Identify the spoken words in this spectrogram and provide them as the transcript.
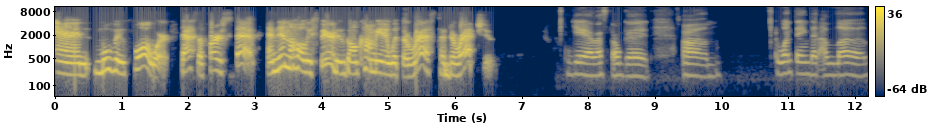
and moving forward. That's the first step. And then the Holy Spirit is going to come in with the rest to direct you. Yeah, that's so good. Um, one thing that I love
